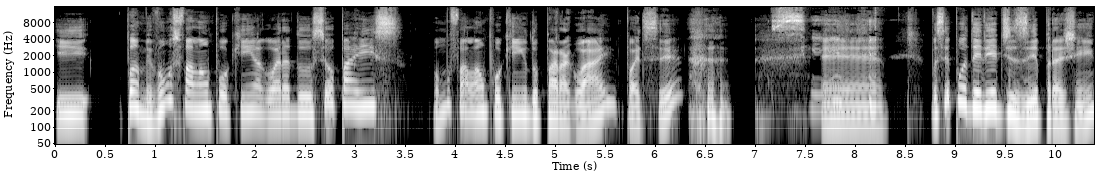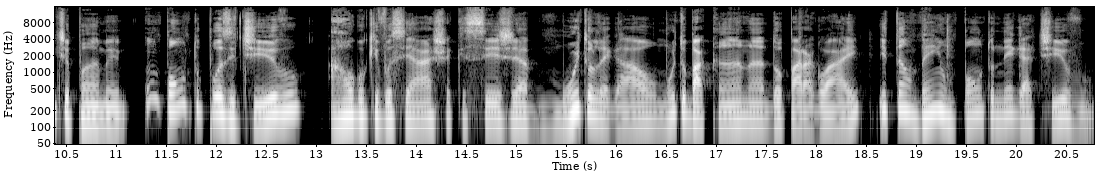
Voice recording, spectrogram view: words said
E, Pame, vamos falar um pouquinho agora do seu país. Vamos falar um pouquinho do Paraguai, pode ser? Sim. É, você poderia dizer para a gente, Pame, um ponto positivo, algo que você acha que seja muito legal, muito bacana do Paraguai, e também um ponto negativo,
